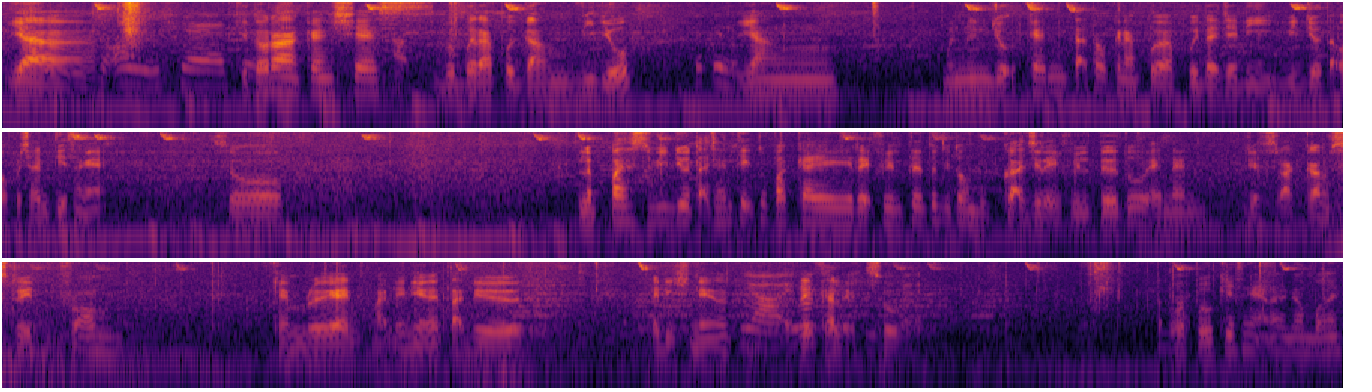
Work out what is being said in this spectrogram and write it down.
ya, So you share. kita orang akan share s- beberapa gam video yang menunjukkan tak tahu kenapa apa dah jadi video tak berapa cantik sangat. So lepas video tak cantik tu pakai red filter tu kita orang buka je red filter tu and then just rakam straight from camera kan. Maknanya tak ada additional Yeah, red colour. okay, So tak berapa okey sangat lah gambar kan.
